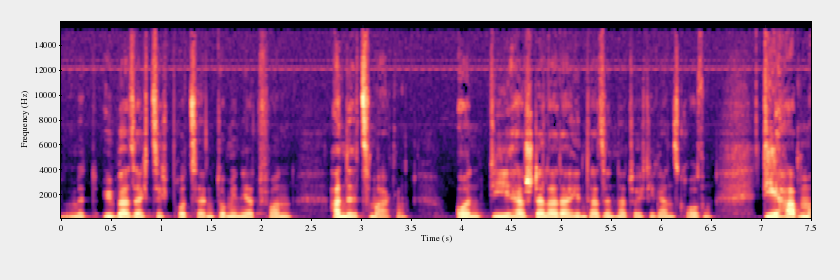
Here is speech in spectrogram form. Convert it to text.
mit über 60 Prozent dominiert von Handelsmarken. Und die Hersteller dahinter sind natürlich die ganz großen. Die haben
